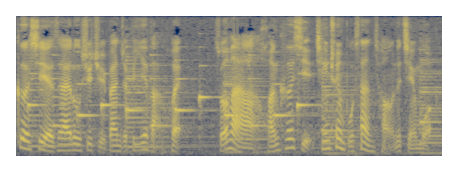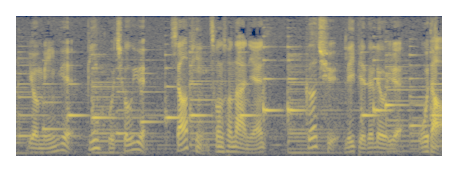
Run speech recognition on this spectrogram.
各系也在陆续举办着毕业晚会。昨晚啊，环科系《青春不散场》的节目有明月、冰湖秋月、小品《匆匆那年》，歌曲《离别的六月》，舞蹈《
